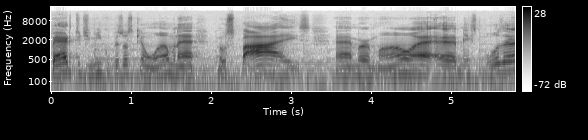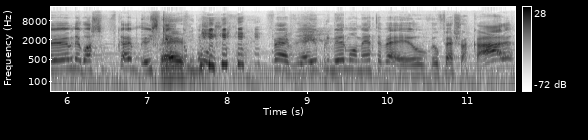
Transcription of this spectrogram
perto de mim, com pessoas que eu amo, né? Meus pais, é, meu irmão, é, é, minha esposa, é, o negócio fica. Eu esquento Ferve, um né? pouco. Ferve. E aí o primeiro momento é, velho, eu, eu fecho a cara.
